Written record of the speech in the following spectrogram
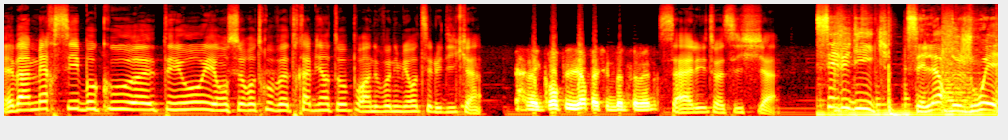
Eh ben, merci beaucoup euh, Théo et on se retrouve très bientôt pour un nouveau numéro de C'est ludique. Avec grand plaisir, passez une bonne semaine. Salut toi aussi. C'est ludique, c'est l'heure de jouer.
